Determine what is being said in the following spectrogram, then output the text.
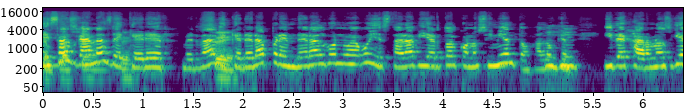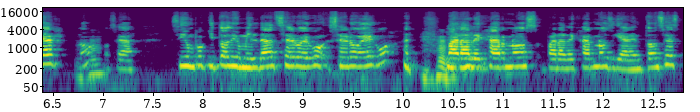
Esas ganas de sí. querer, ¿verdad? De Sí. querer aprender algo nuevo y estar abierto al conocimiento, a lo que Ujú. y dejarnos guiar, ¿no? Ujú. O sea, sí, un poquito de humildad, cero ego, cero ego, para dejarnos, para dejarnos guiar. Entonces,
